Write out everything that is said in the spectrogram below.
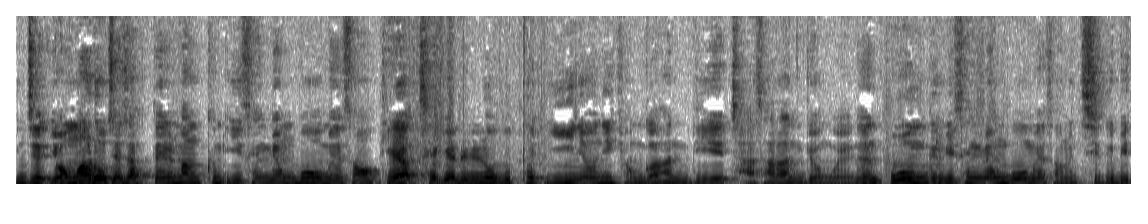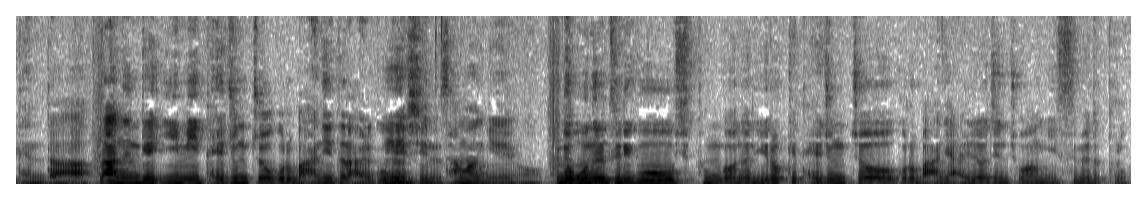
이제 영화로 제작될 만큼 이 생명보험에서 계약 체결일로부터 2년이 경과한 뒤에 자살한 경우에는 보험금이 생명보험에서는 지급이 된다라는 게 이미 대중적으로 많이들 알고 음. 계신 상황이에요. 근데 오늘 드리고 싶은 거는 이렇게 대중적으로 많이 알려진 조항이 있음에도 불구하고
